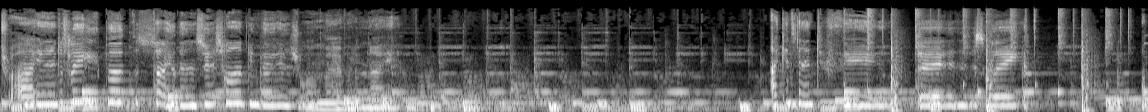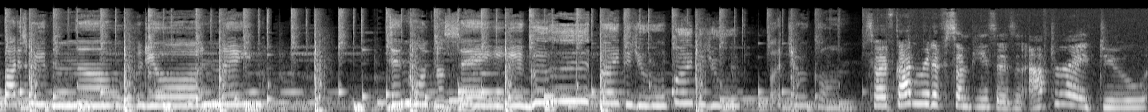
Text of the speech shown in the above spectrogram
Trying to sleep but the silence is haunting this room every night. Some pieces and after I do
